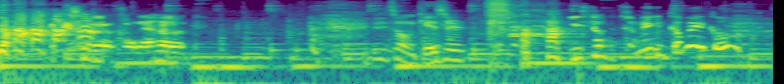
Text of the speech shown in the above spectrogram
for the hug. You just want to kiss her? You come, come here, come here, come on.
